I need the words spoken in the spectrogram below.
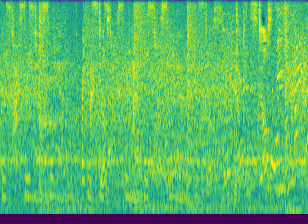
I can still see him. I can still see him. I can still see him. I can still see him.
